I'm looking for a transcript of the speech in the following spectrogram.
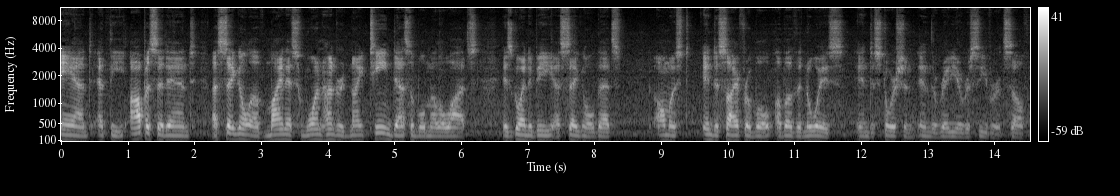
And at the opposite end, a signal of minus 119 decibel milliwatts is going to be a signal that's almost indecipherable above the noise and distortion in the radio receiver itself.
